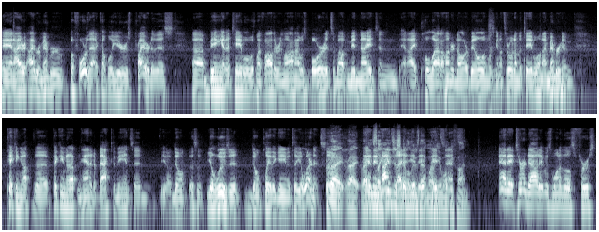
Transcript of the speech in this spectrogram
and I I remember before that, a couple of years prior to this, uh, being at a table with my father-in-law, and I was bored. It's about midnight, and and I pulled out a hundred dollar bill and was going to throw it on the table, and I remember him picking up the picking it up and handed it back to me and said. You know, don't. This is you'll lose it. Don't play the game until you learn it. So, right, right, right. and It's like you're just going to lose it- that money. it It won't be fun. And it turned out it was one of those first,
